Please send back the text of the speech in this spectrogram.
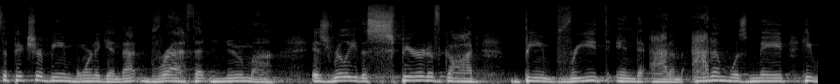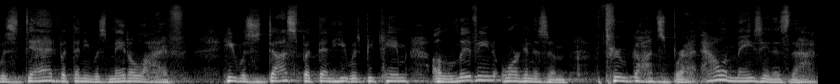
the picture of being born again. That breath, that pneuma, is really the Spirit of God being breathed into Adam. Adam was made, he was dead, but then he was made alive. He was dust, but then he was, became a living organism through God's breath. How amazing is that?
